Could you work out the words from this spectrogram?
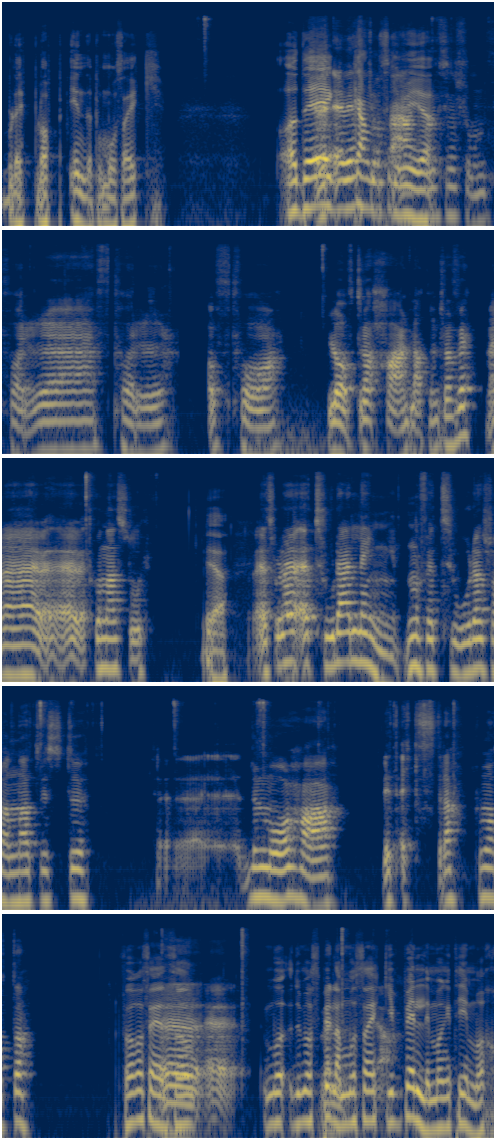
blipp-blopp inne på Mosaikk. Og det er Jeg, mye. jeg vet ikke hva det er mye. for, eh, for å få lov til å ha en platinum-trofé, men jeg, jeg vet ikke om den er stor. Ja. Jeg tror, det, jeg tror det er lengden, for jeg tror det er sånn at hvis du eh, Du må ha litt ekstra, på en måte. For å si det sånn, Eh, eh, du må spille men, mosaikk i veldig mange timer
